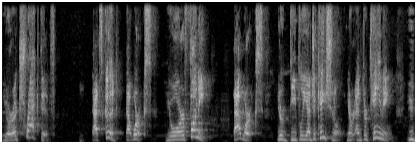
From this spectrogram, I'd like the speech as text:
You're attractive. That's good. That works. You're funny. That works. You're deeply educational. You're entertaining. You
